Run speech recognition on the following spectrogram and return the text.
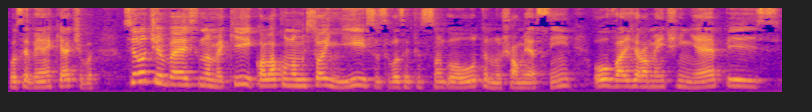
Você vem aqui e ativa. Se não tiver esse nome aqui, coloca o nome só início, se você tem Samsung ou outra, no Xiaomi é assim. Ou vai geralmente em apps.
